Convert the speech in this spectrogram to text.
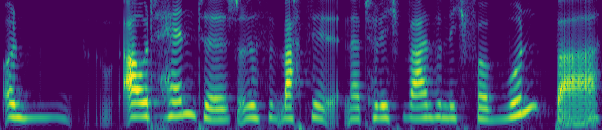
und authentisch. Und das macht sie natürlich wahnsinnig verwundbar,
